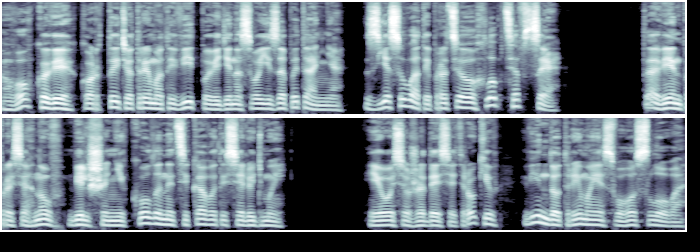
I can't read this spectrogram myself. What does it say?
Вовкові кортить отримати відповіді на свої запитання, з'ясувати про цього хлопця все. Та він присягнув більше ніколи не цікавитися людьми. І ось уже десять років він дотримає свого слова.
